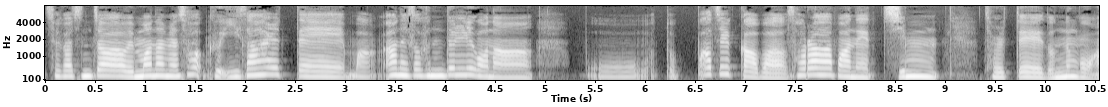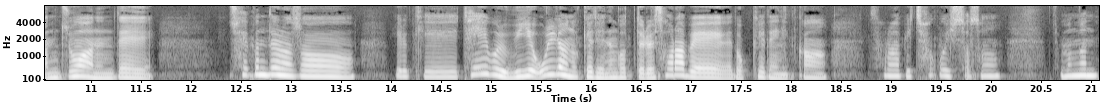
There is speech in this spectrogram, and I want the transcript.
제가 진짜 웬만하면 서, 그 이사할 때 막 안에서 흔들리거나 뭐 또 빠질까봐 서랍 안에 짐 절대 넣는 거 안 좋아하는데 최근 들어서 이렇게 테이블 위에 올려놓게 되는 것들을 서랍에 넣게 되니까 서랍이 차고 있어서 조만간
